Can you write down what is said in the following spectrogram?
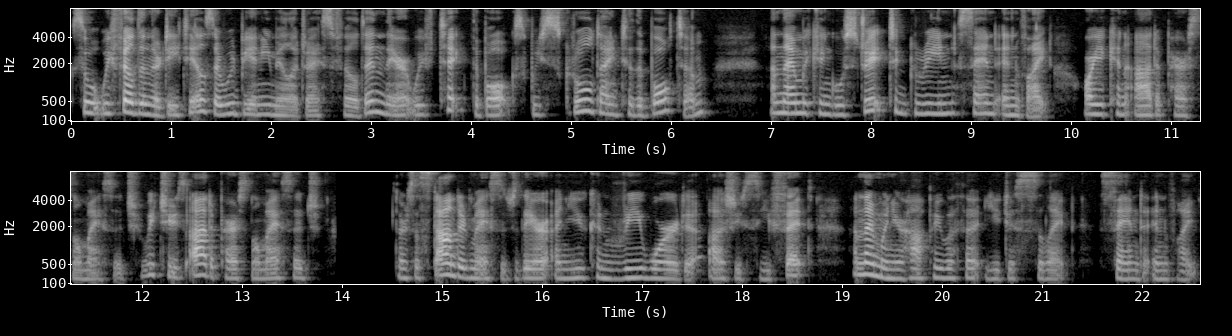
So we filled in their details. There would be an email address filled in there. We've ticked the box. We scroll down to the bottom and then we can go straight to green send invite or you can add a personal message. We choose add a personal message there's a standard message there and you can reword it as you see fit. And then when you're happy with it, you just select send invite.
